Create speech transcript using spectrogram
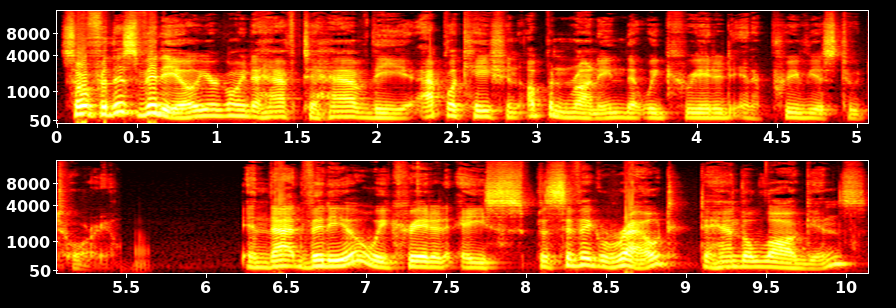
So for this video, you're going to have to have the application up and running that we created in a previous tutorial. In that video, we created a specific route to handle logins.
